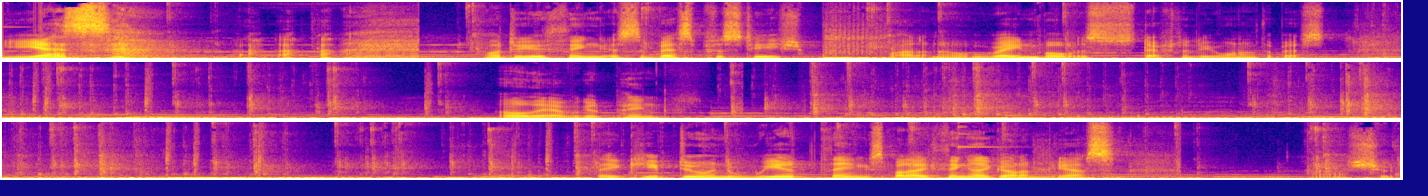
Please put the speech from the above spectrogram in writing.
Yes! what do you think is the best prestige? I don't know. Rainbow is definitely one of the best. Oh, they have a good ping. They keep doing weird things, but I think I got him, yes. Ah, shoot.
